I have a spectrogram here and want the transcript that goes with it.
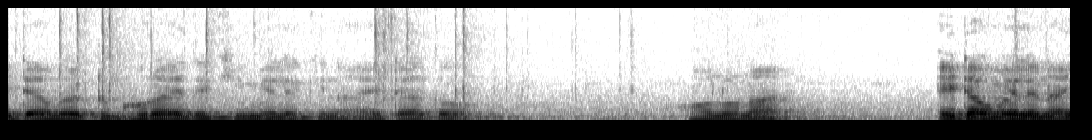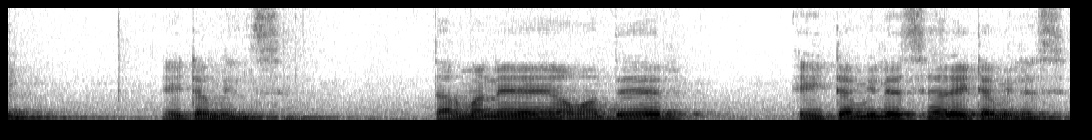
এটা আমরা একটু ঘুরায় দেখি মেলে কিনা। এটা তো হলো না এটাও মেলে নাই, এইটা মিলছে। তার মানে আমাদের এইটা মিলেছে আর এইটা মিলেছে।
